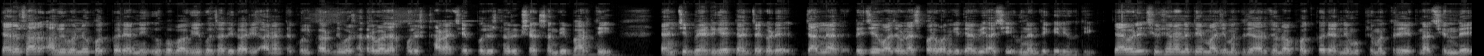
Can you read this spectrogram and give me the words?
त्यानुसार अभिमन्यू खोतकर यांनी उपविभागीय पोलीस अधिकारी अनंत कुलकर्णी व सदर बाजार पोलीस ठाण्याचे पोलीस निरीक्षक संदीप भारती यांची भेट घेत त्यांच्याकडे जालन्यात डीजे वाजवण्यास परवानगी द्यावी अशी विनंती केली होती. त्यावेळी शिवसेना नेते माजी मंत्री अर्जुनराव खोतकर यांनी मुख्यमंत्री एकनाथ शिंदे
